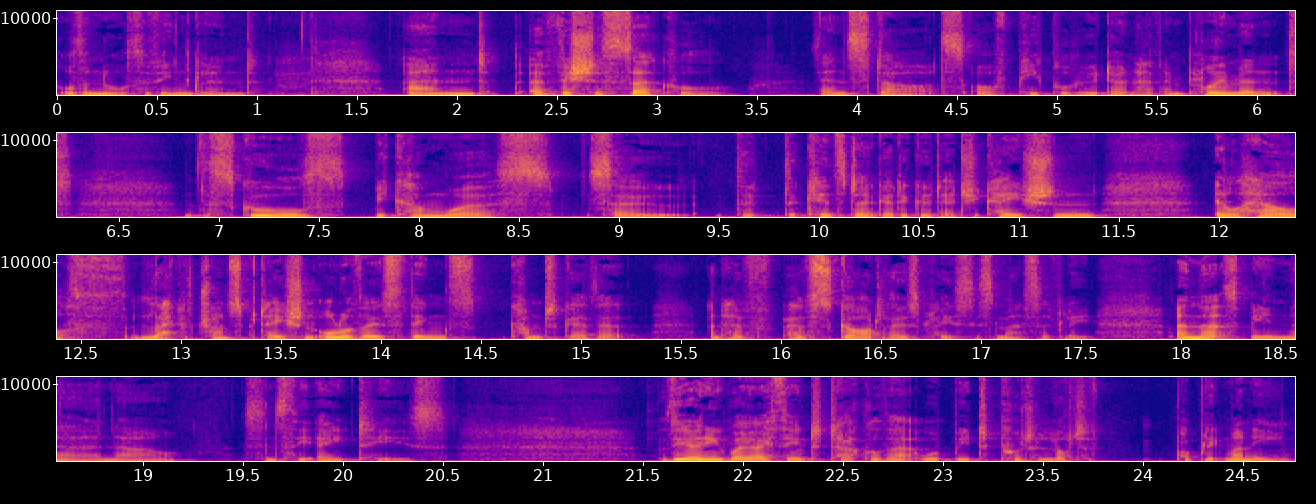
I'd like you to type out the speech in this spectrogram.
or the north of England. And a vicious circle then starts of people who don't have employment, the schools become worse, so the, the kids don't get a good education, ill health, lack of transportation, all of those things come together and have, have scarred those places massively. And that's been there now since the 80s. The only way I think to tackle that would be to put a lot of public money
